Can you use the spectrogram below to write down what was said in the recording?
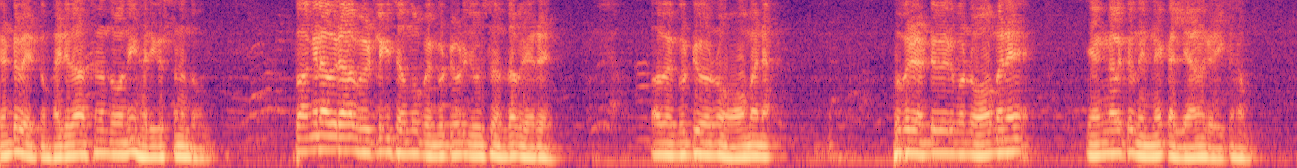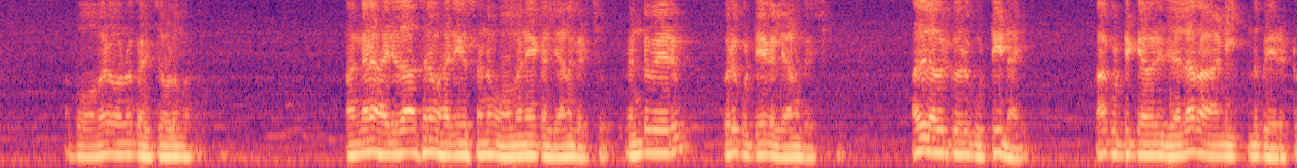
രണ്ടുപേർക്കും ഹരിദാസനും തോന്നി ഹരികൃഷ്ണനും തോന്നി. അപ്പൊ അങ്ങനെ അവർ ആ വീട്ടിലേക്ക് ചെന്നു. പെൺകുട്ടിയോട് ചോദിച്ചു എന്താ പേര് ആ പെൺകുട്ടി പറഞ്ഞു ഓമന. അപ്പൊ ഇവർ രണ്ടുപേരും പറഞ്ഞു ഓമനെ ഞങ്ങൾക്ക് നിന്നെ കല്യാണം കഴിക്കണം. അപ്പോൾ ഓമന പറഞ്ഞു കഴിച്ചോളും. അങ്ങനെ ഹരിദാസനും ഹരികൃഷ്ണനും ഓമനെ കല്യാണം കഴിച്ചു. രണ്ടുപേരും ഒരു കുട്ടിയെ കല്യാണം കഴിച്ചു. അതിൽ അവർക്ക് ഒരു കുട്ടീനായി ആ കുട്ടിക്ക് അവർ ജലറാണി എന്ന് പേരിട്ടു.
